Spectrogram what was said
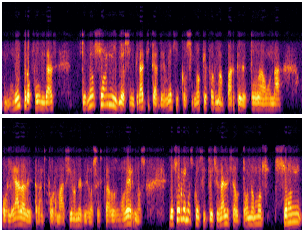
muy profundas que no son idiosincráticas de México, sino que forman parte de toda una oleada de transformaciones de los estados modernos. Los órganos constitucionales autónomos son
